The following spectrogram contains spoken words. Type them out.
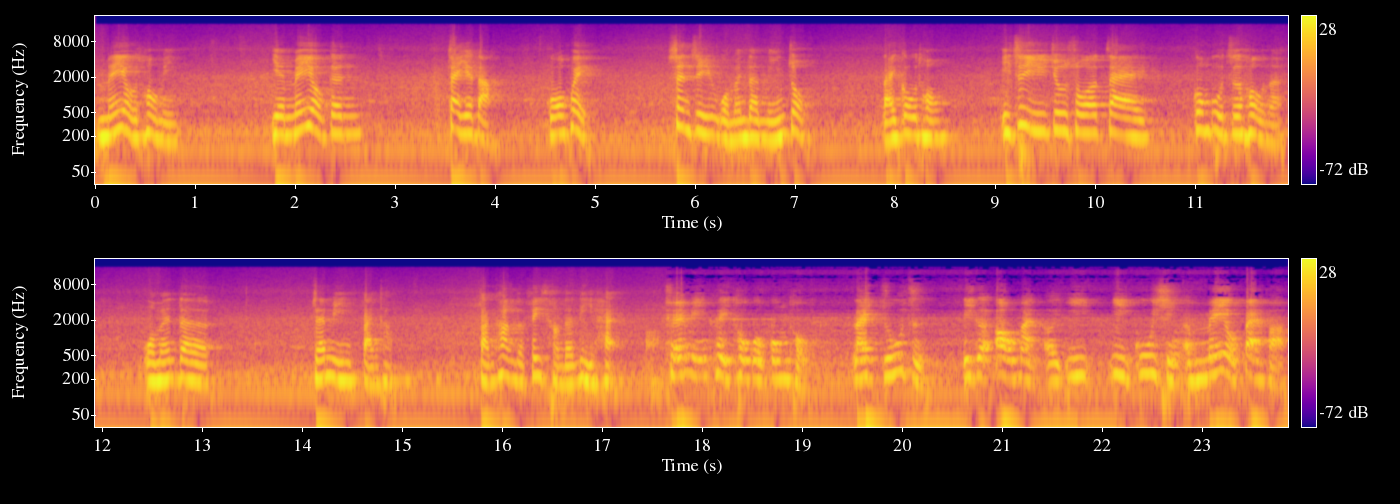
没有透明，也没有跟在野党、国会，甚至于我们的民众来沟通，以至于就是说在公布之后呢，我们的人民反抗，反抗的非常的厉害！全民可以透过公投来阻止一个傲慢而一意孤行而没有办法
